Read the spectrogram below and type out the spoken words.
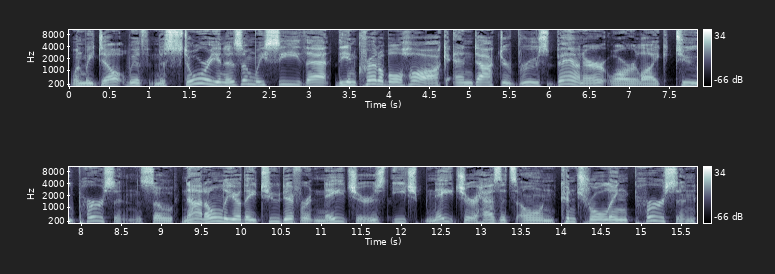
When we dealt with Nestorianism, we see that the Incredible Hulk and Dr. Bruce Banner are like two persons. So not only are they two different natures, each nature has its own controlling person,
